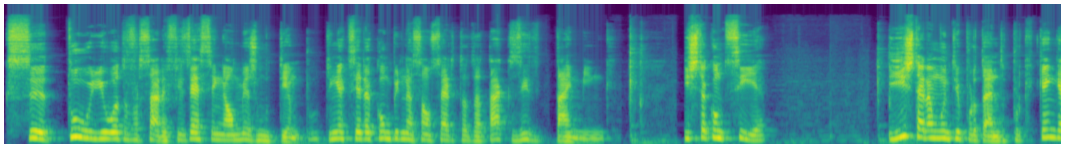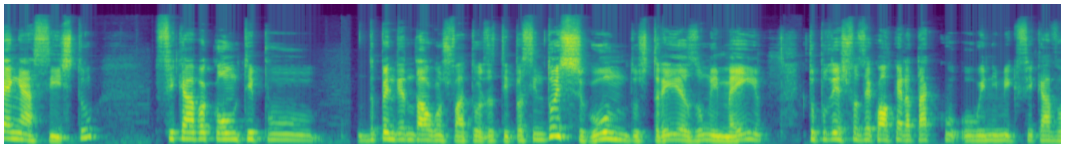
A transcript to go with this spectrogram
que se tu e o adversário fizessem ao mesmo tempo, tinha que ser a combinação certa de ataques e de timing. Isto acontecia. E isto era muito importante porque quem ganhasse isto ficava com tipo. Dependendo de alguns fatores, tipo assim, 2 segundos, 3, 1,5, que tu podias fazer qualquer ataque, o inimigo ficava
